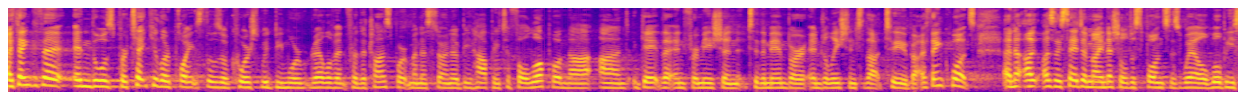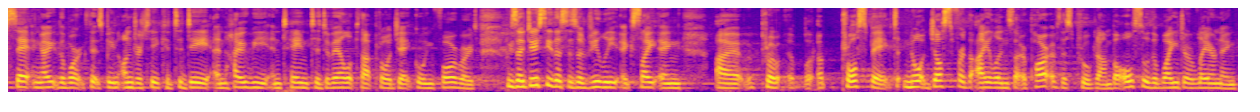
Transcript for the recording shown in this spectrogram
I think that in those particular points, those of course would be more relevant for the Transport Minister and I'd be happy to follow up on that and get that information to the member in relation to that too. But I think what's, and as I said in my initial response as well, we'll be setting out the work that's been undertaken today and how we intend to develop that project going forward. Because I do see this as a really exciting uh, pro uh, prospect, not just for the islands that are part of this programme, but also the wider learning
